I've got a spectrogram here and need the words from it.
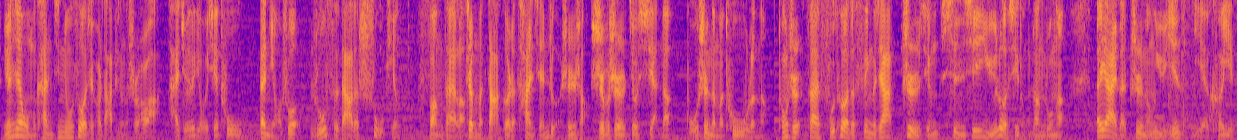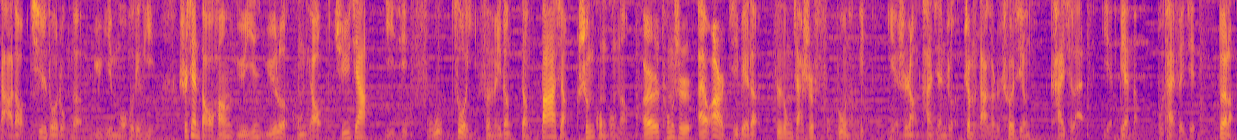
原先我们看金牛座这块大屏的时候啊，还觉得有一些突兀。但你要说如此大的竖屏放在了这么大个的探险者身上，是不是就显得不是那么突兀了呢？同时，在福特的 Think 加智行信息娱乐系统当中呢，AI 的智能语音也可以达到七十多种的语音模糊定义，实现导航、语音、娱乐、空调、居家。以及服务座椅氛围灯等八项声控功能，而同时 L2 级别的自动驾驶辅助能力，也是让探险者这么大个的车型开起来也变得不太费劲。对了，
